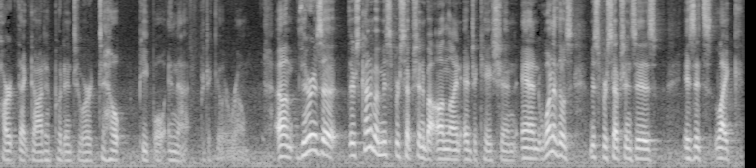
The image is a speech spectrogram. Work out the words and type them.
heart that God had put into her to help people in that particular realm. Um, there is a there's kind of a misperception about online education, and one of those misperceptions is is it's like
